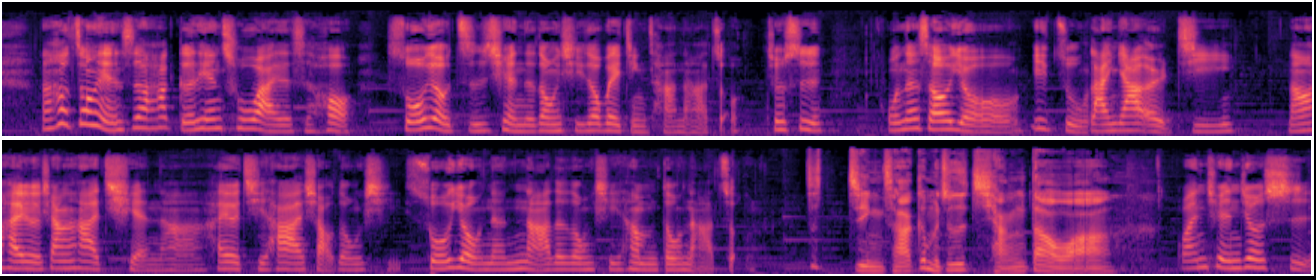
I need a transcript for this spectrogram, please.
然后重点是他隔天出来的时候，所有值钱的东西都被警察拿走，就是我那时候有一组蓝牙耳机，然后还有像他的钱啊，还有其他的小东西，所有能拿的东西他们都拿走了。这警察根本就是强盗啊！完全就是。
